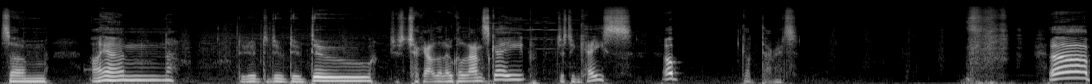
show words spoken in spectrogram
some iron. Do do do do do. Just check out the local landscape, just in case. Oh, god damn it! ah,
